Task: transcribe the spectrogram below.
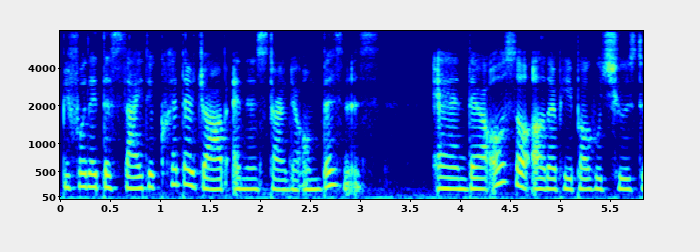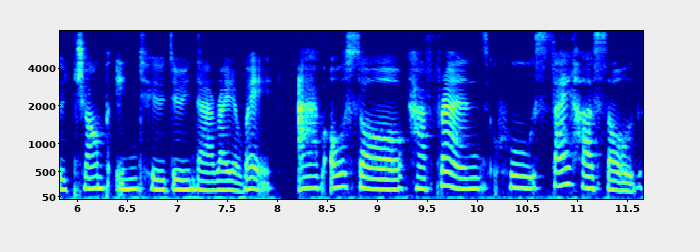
before they decide to quit their job and then start their own business. And there are also other people who choose to jump into doing that right away. I have also have friends who side hustled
